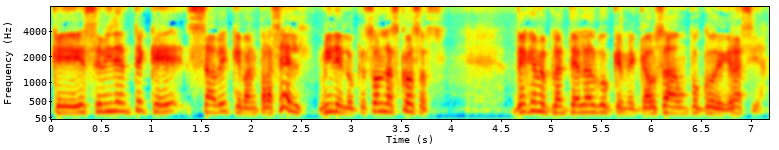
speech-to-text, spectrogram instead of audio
que es evidente que sabe que van tras él. Mire lo que son las cosas. Déjeme plantear algo que me causa un poco de gracia.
